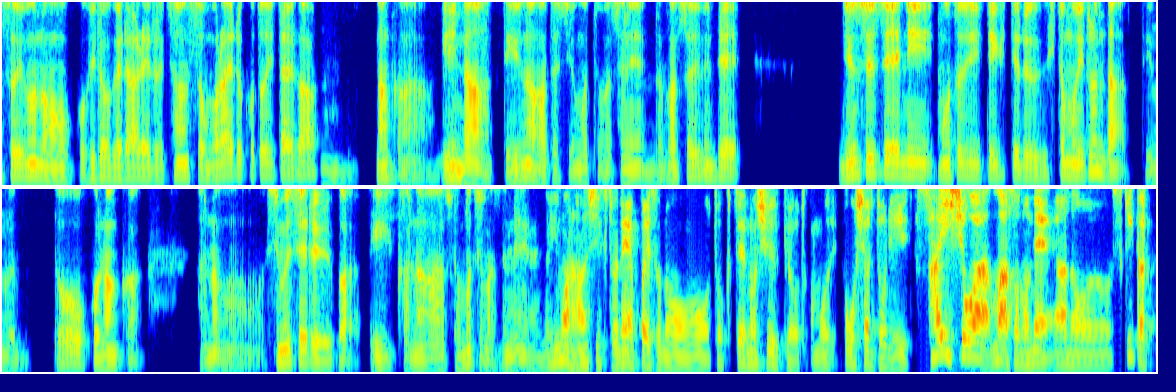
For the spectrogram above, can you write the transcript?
そういうものをこう広げられるチャンスをもらえること自体が、うん。なんかいいなっていうのは私は思ってますね。うん。だからそういう意味で、純粋性に基づいて生きてる人もいるんだっていうことを、こうなんか、あの、示せればいいかなと思ってますね。で今の話聞くとね、やっぱりその特定の宗教とかもおっしゃる通り、最初は、まあそのね、あの、好きか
